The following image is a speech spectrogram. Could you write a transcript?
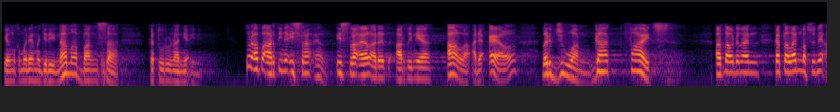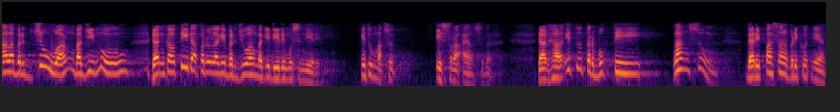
yang kemudian menjadi nama bangsa keturunannya ini. Terus apa artinya Israel? Israel ada artinya Allah, ada El, berjuang, God fights. Atau dengan kata lain maksudnya Allah berjuang bagimu dan engkau tidak perlu lagi berjuang bagi dirimu sendiri. Itu maksud Israel, saudara. Dan hal itu terbukti langsung dari pasal berikutnya.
